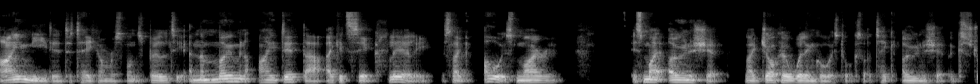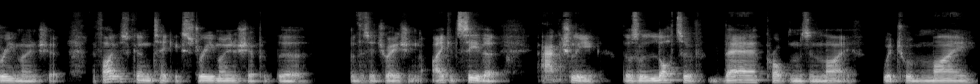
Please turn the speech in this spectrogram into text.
I needed to take on responsibility. And the moment I did that, I could see it clearly. It's like, oh, it's my, it's my ownership. Like Jocko Willink always talks about, take ownership, extreme ownership. If I was going to take extreme ownership of the of the situation, I could see that actually there's a lot of their problems in life which were my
